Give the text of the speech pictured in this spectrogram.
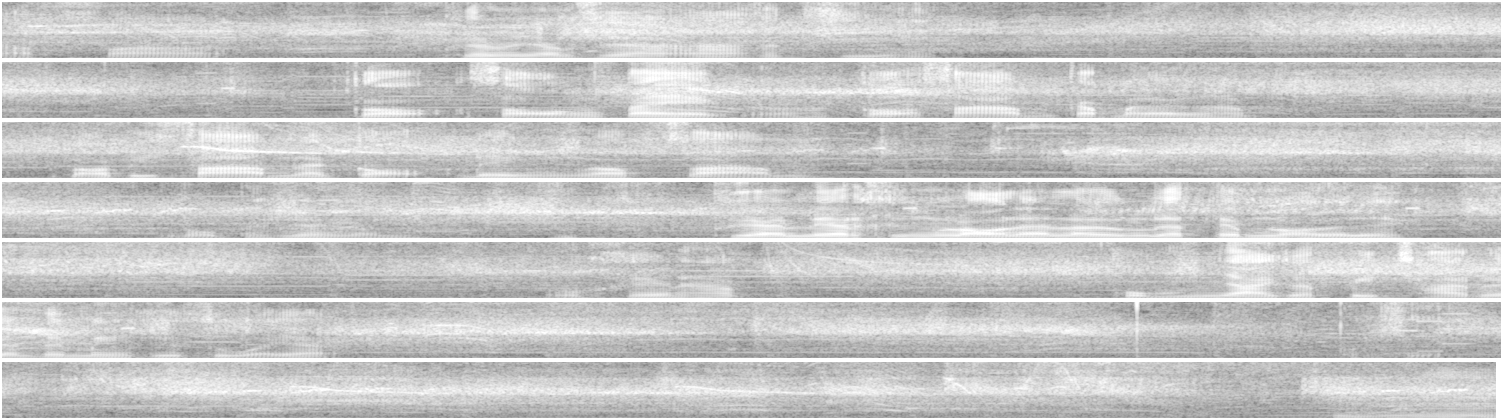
กัดฟ้าเพื่อนไม่ยอมใช้อาสักทีเกาะสองแตกเกาะสามกลับมาแล้วนะครับรอบที่สามและเกาะเด้งรอบสามหลบให้เพื่อนกันเพื่อนเลือดครึ่งหลอดแล้วเราเลือดเต็มหลอดเลย โอเคนะครับ ผมอยากจะปิดชาร์จเลื่อนไดเมจสวยๆอะ โอเค อืม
